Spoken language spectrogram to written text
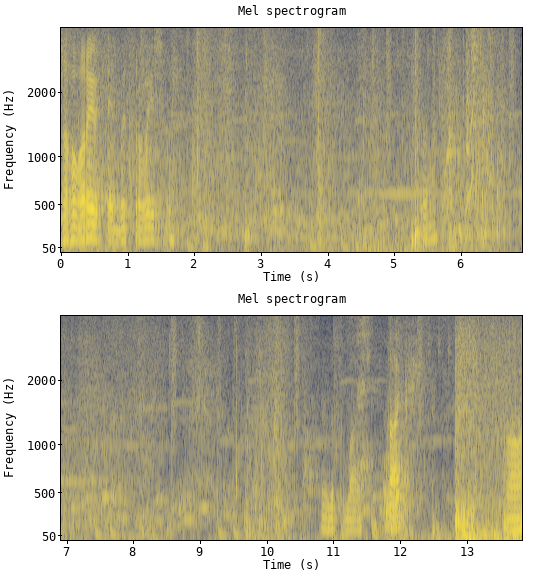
заговорився і швидко вийшло. Все. До побачення. Так. О.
